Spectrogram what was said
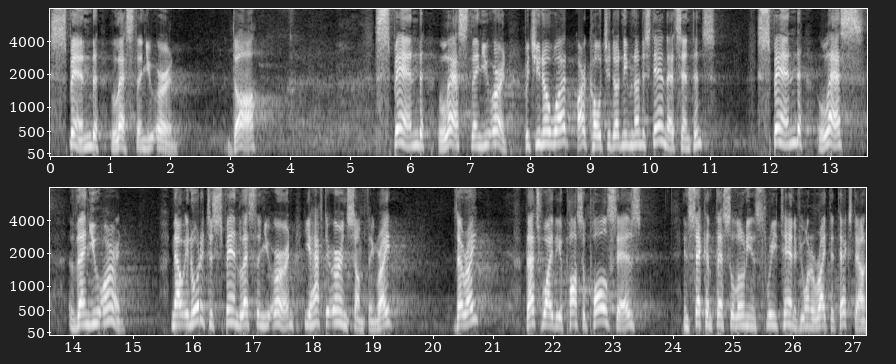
spend less than you earn. Duh. Spend less than you earn. But you know what? Our culture doesn't even understand that sentence spend less than you earn. Now, in order to spend less than you earn, you have to earn something, right? Is that right? That's why the apostle Paul says in 2 Thessalonians 3:10, if you want to write the text down,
